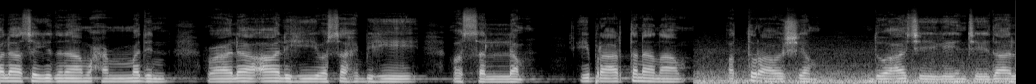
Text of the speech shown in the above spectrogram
على سيدنا محمد وعلى اله وصحبه وسلم ഈ പ്രാർത്ഥന നാം പത്ത് പ്രാവശ്യം ദുആ ചെയ്യുകയും ചെയ്താൽ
